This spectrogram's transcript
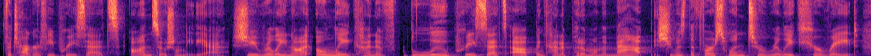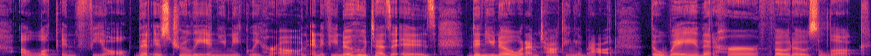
photography presets on social media. She really not only kind of blew presets up and kind of put them on the map, she was the first one to really curate a look and feel that is truly and uniquely her own. And if you know who Tezza is, then you know what I'm talking about. The way that her photos look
